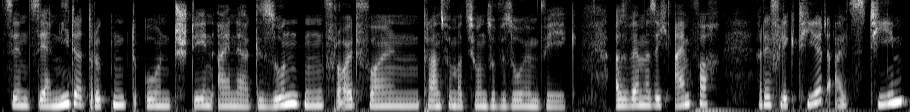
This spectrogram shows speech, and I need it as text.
sind sehr niederdrückend und stehen einer gesunden, freudvollen Transformation sowieso im Weg. Also wenn man sich einfach reflektiert als Team,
